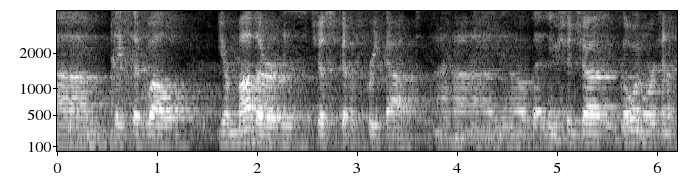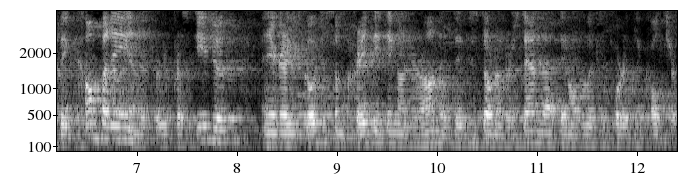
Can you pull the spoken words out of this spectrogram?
um, they said, well, your mother is just going to freak out. Uh, you know, that you should go and work in a big company and it's very prestigious, and you're going to go do some crazy thing on your own. They just don't understand that. They don't really support it in the culture.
